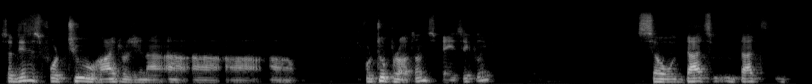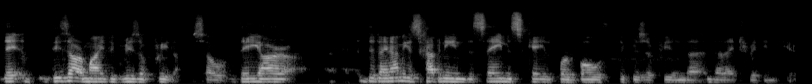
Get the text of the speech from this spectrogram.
So this is for two hydrogen, uh, uh, uh, uh for two protons, basically. So that's that's they, these are my degrees of freedom. So they are the dynamic is happening in the same scale for both degrees of freedom that, that I treat in here.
